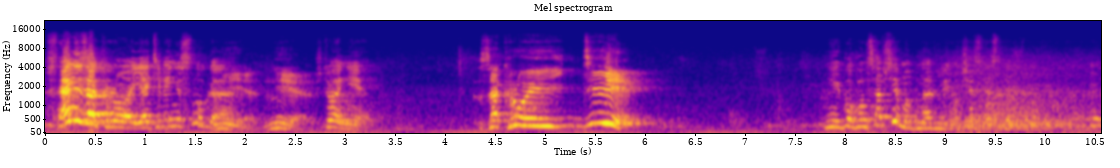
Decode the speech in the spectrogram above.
Сами закрой, я тебе не слуга. Нет, нет. Что нет? Закрой дверь. Не, бог, он совсем обнаглел, честно слово.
